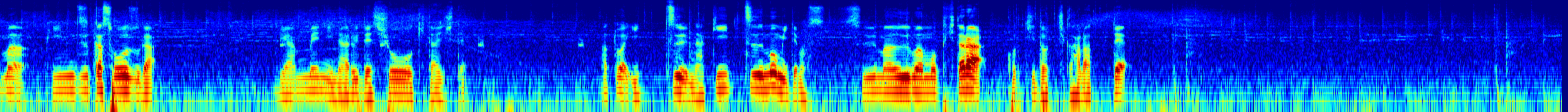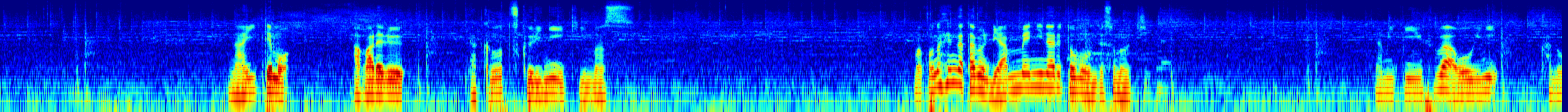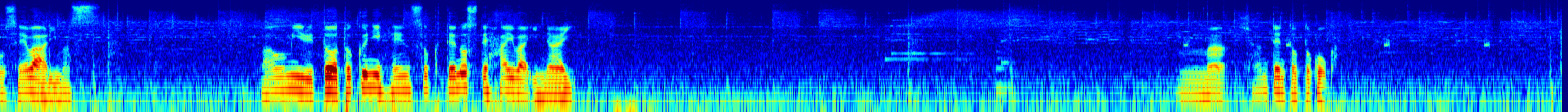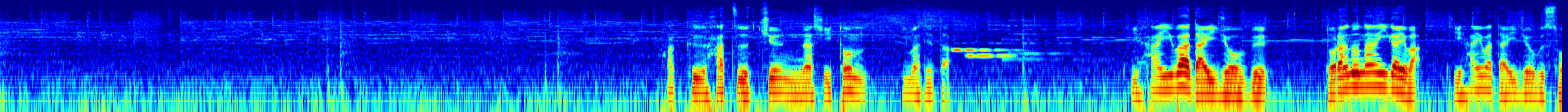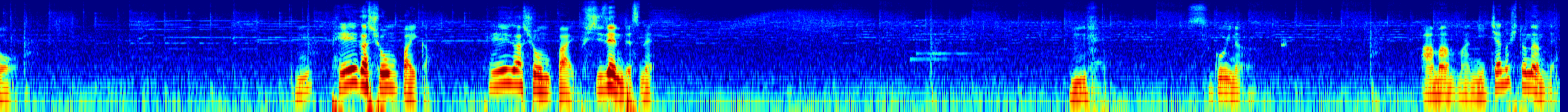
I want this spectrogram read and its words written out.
まあピンズかソーズが両面になるでしょうを期待して。あとは一通泣き一通も見てます。数万ウーマン持ってきたらこっちどっちか払って。泣いても上がれる役を作りに行きます。まあこの辺が多分両面になると思うんでそのうち。闇ピンフは大いに可能性はあります。場を見ると特に変則手の捨て牌はいない。うんまあシャンテン取っとこうか。白髪チュンなしトン今出た。自敗は大丈夫。ドラの難以外は自敗は大丈夫そう。ん？ペーガションパイか。ペーガションパイ。不自然ですね。ん？すごいな。あまあまあ日茶の人なんで。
